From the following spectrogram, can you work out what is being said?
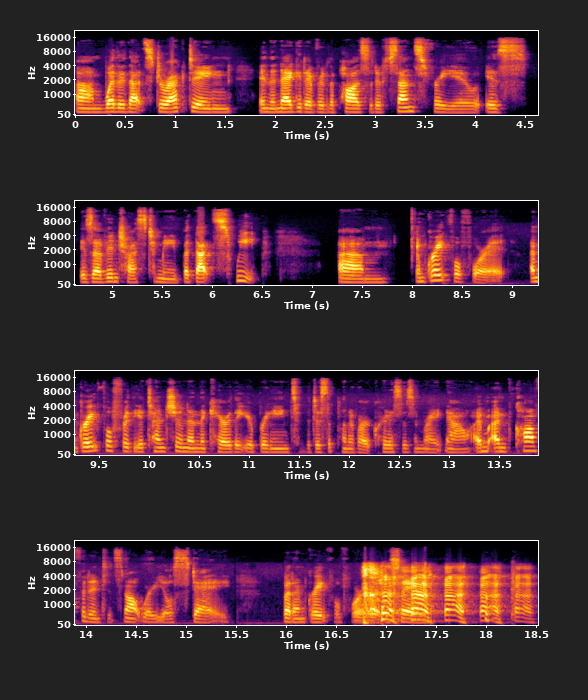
um, whether that's directing in the negative or the positive sense for you is is of interest to me. But that sweep, um, I'm grateful for it. I'm grateful for the attention and the care that you're bringing to the discipline of art criticism right now. I'm, I'm confident it's not where you'll stay, but I'm grateful for it.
